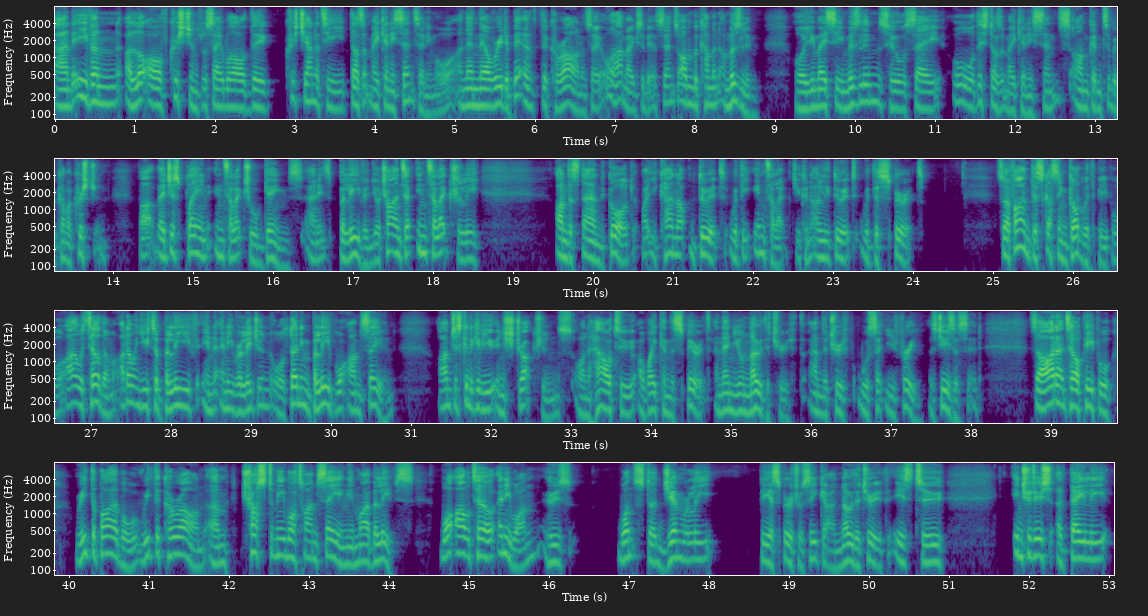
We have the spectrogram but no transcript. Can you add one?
And even a lot of Christians will say, well, the Christianity doesn't make any sense anymore. And then they'll read a bit of the Quran and say, oh, that makes a bit of sense. I'm becoming a Muslim. Or you may see Muslims who will say, oh, this doesn't make any sense. I'm going to become a Christian. But they're just playing intellectual games and it's believing. You're trying to intellectually understand God, but you cannot do it with the intellect. You can only do it with the spirit. So if I'm discussing God with people, I always tell them, I don't want you to believe in any religion or don't even believe what I'm saying. I'm just going to give you instructions on how to awaken the spirit, and then you'll know the truth, and the truth will set you free, as Jesus said. So I don't tell people, read the Bible, read the Quran, um, trust me what I'm saying in my beliefs. What I'll tell anyone who's wants to generally be a spiritual seeker and know the truth is to introduce a daily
